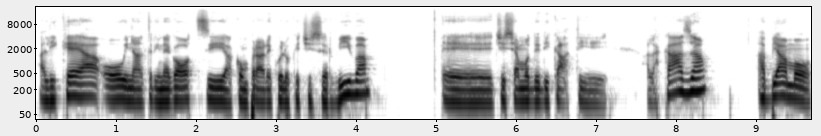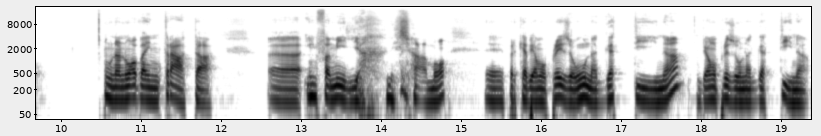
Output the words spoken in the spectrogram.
all'IKEA o in altri negozi a comprare quello che ci serviva e ci siamo dedicati alla casa. Abbiamo una nuova entrata uh, in famiglia, diciamo, eh, perché abbiamo preso una gattina, abbiamo preso una gattina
